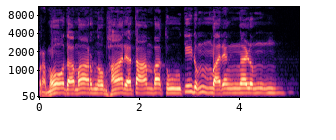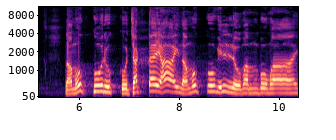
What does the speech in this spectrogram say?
പ്രമോദമാർന്നു ഭാരതാംബ തൂകിടും വരങ്ങളും. നമുക്കുരുക്കു ചട്ടയായി നമുക്കു വില്ലുമമ്പുമായി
